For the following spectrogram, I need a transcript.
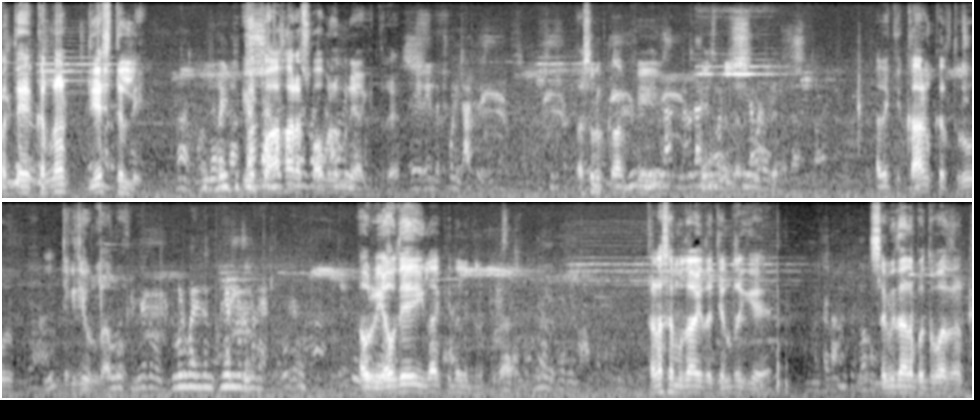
ಮತ್ತೆ ಕರ್ನಾಟಕ ದೇಶದಲ್ಲಿ ಇವತ್ತು ಆಹಾರ ಸ್ವಾವಲಂಬನೆಯಾಗಿದ್ದರೆ ಹಸಿರು ಕ್ರಾಂತಿ ಅದಕ್ಕೆ ಕಾರಣಕರ್ತರು ಜಗಜೀವನ್ ರಾಮ್ ಅವರು. ಯಾವುದೇ ಇಲಾಖೆಯಲ್ಲಿದ್ದರೂ ಕೂಡ ತಳ ಸಮುದಾಯದ ಜನರಿಗೆ ಸಂವಿಧಾನಬದ್ಧವಾದಂಥ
